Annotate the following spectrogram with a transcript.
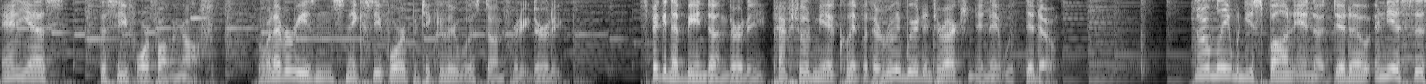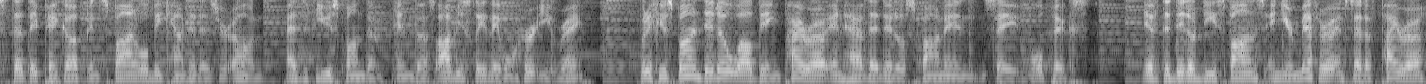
and yes, the C4 falling off. For whatever reason, Snake C4 in particular was done pretty dirty. Speaking of being done dirty, Pep showed me a clip with a really weird interaction in it with Ditto. Normally when you spawn in a Ditto, any assists that they pick up in spawn will be counted as your own, as if you spawned them, and thus obviously they won't hurt you, right? But if you spawn Ditto while being Pyra and have that Ditto spawn in, say, Vulpix, if the Ditto despawns in your Mythra instead of Pyra,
